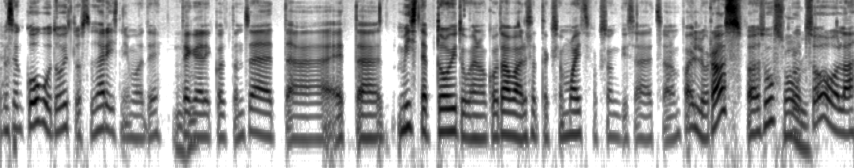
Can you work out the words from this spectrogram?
aga see on kogu toitlustusäris niimoodi mm, -hmm. tegelikult on see, et, et mis teeb toidu nagu tavaliselt, eks ju, maitsvaks ongi see, et seal on palju rasva, suhkrut, soola,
